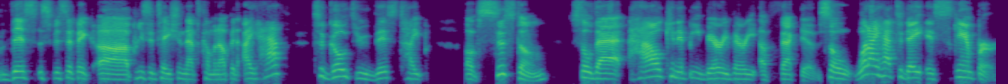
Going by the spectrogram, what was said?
this specific uh, presentation that's coming up. And I have to go through this type of system so that how can it be very, very effective? So, what I have today is Scamper.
